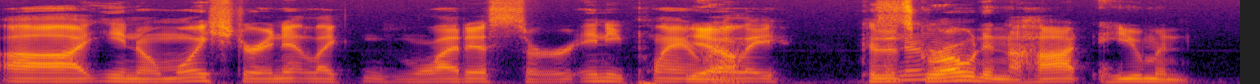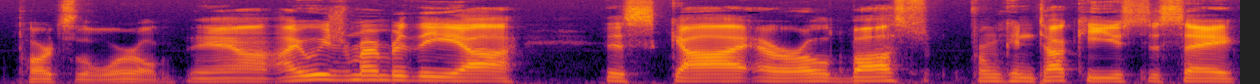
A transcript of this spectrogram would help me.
uh, you know, moisture in it, like lettuce or any plant, Yeah. really. Because it's don't know. grown in the hot, humid parts of the world. Yeah, I always remember the uh, this guy, our old boss from Kentucky, used to say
